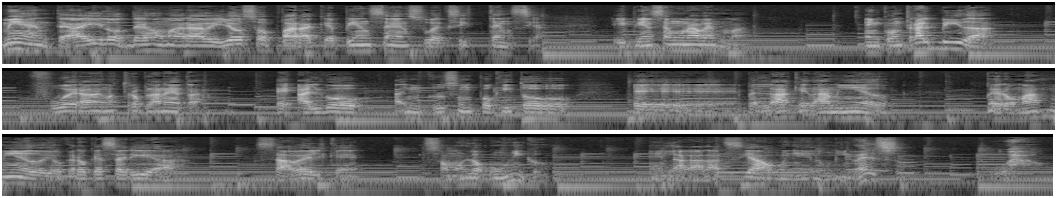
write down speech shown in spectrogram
Mi gente, ahí los dejo maravillosos para que piensen en su existencia y piensen una vez más. Encontrar vida fuera de nuestro planeta algo incluso un poquito, eh, ¿verdad? Que da miedo. Pero más miedo yo creo que sería saber que somos los únicos en la galaxia o en el universo. ¡Wow!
